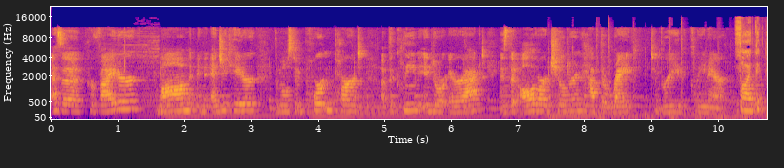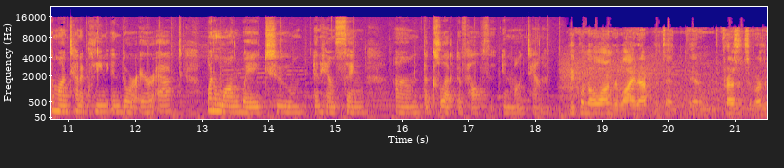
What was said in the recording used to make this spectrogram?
As a provider, mom, and educator, the most important part of the Clean Indoor Air Act is that all of our children have the right to breathe clean air. So I think the Montana Clean Indoor Air Act went a long way to enhancing um, the collective health in Montana. People no longer light up in, in the presence of other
